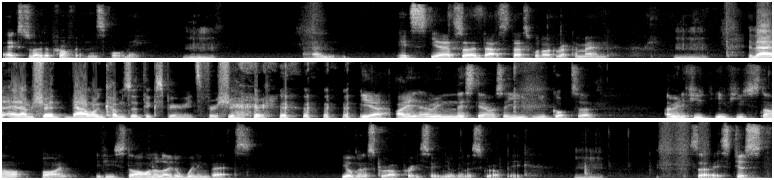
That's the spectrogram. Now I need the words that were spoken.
extra load of profit in this for me. Mm. And it's yeah, so that's that's what I'd recommend. Mm. And that, and I'm sure that one comes with experience for sure. yeah, I, I mean, this game, I say you've, you've got to. I mean, if you if you start by if you start on a load of winning bets, you're going to screw up pretty soon. You're going to screw up big. Mm. So it's just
